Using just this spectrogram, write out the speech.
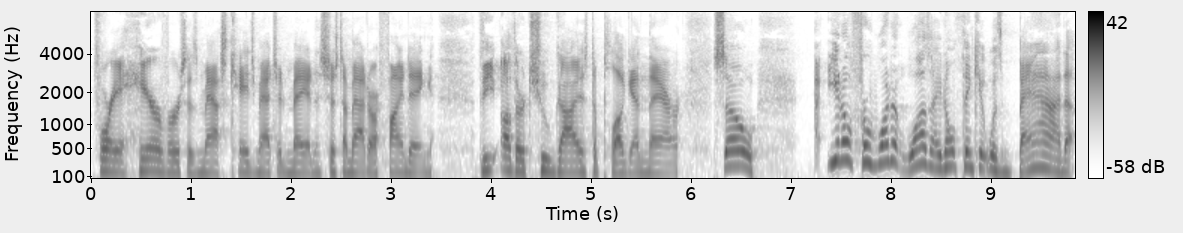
for a hair versus mask cage match in May, and it's just a matter of finding the other two guys to plug in there. So, you know, for what it was, I don't think it was bad.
